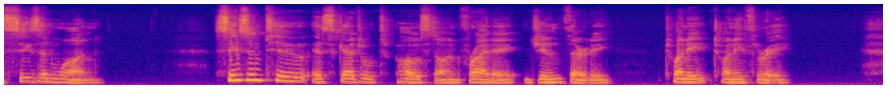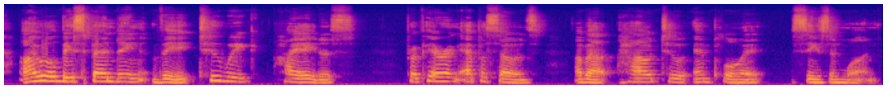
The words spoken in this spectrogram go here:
season one. Season two is scheduled to post on Friday, June 30, 2023. I will be spending the two week hiatus preparing episodes about how to employ season one.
